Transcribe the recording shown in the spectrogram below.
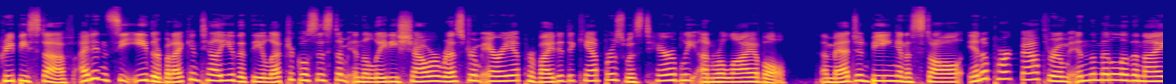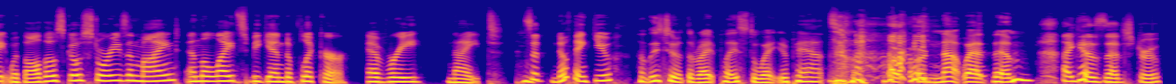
Creepy stuff. I didn't see either, but I can tell you that the electrical system in the ladies' shower restroom area provided to campers was terribly unreliable. Imagine being in a stall in a park bathroom in the middle of the night with all those ghost stories in mind, and the lights begin to flicker every night. I said, no, thank you. At least you're at the right place to wet your pants or, or not wet them. I guess that's true.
